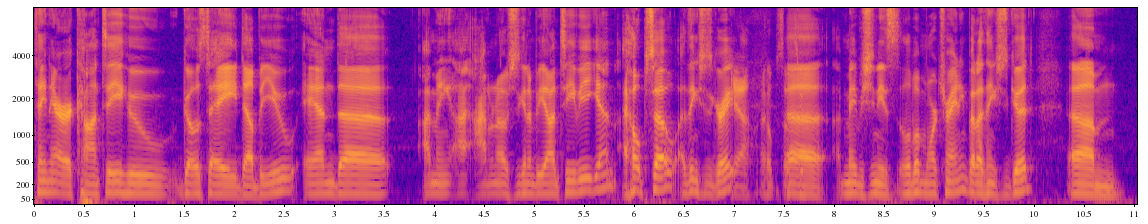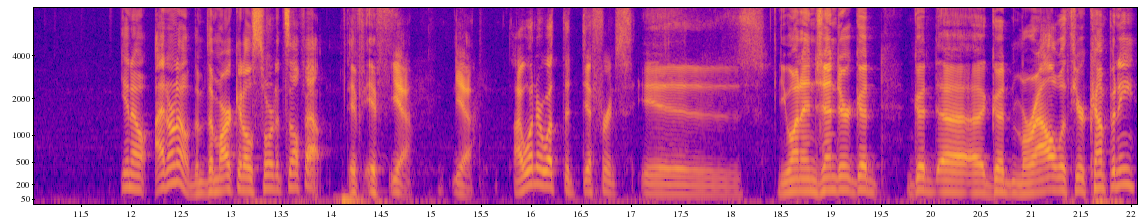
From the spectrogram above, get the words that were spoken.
Taynara Conti who goes to AEW and. Uh, I mean, I, I don't know if she's going to be on TV again. I hope so. I think she's great. Yeah, I hope so, too. Uh, maybe she needs a little bit more training, but I think she's good. Um, you know, I don't know. The, the market will sort itself out. If if Yeah, yeah. I wonder what the difference is. you want to engender good good uh, uh, good morale with your company,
